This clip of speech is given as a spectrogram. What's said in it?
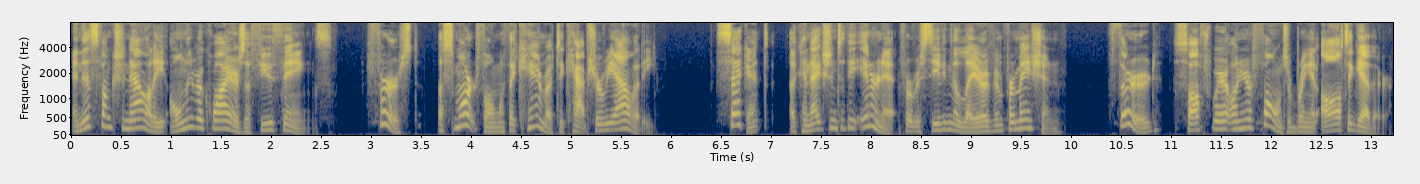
And this functionality only requires a few things. First, a smartphone with a camera to capture reality. Second, a connection to the internet for receiving the layer of information. Third, software on your phone to bring it all together.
